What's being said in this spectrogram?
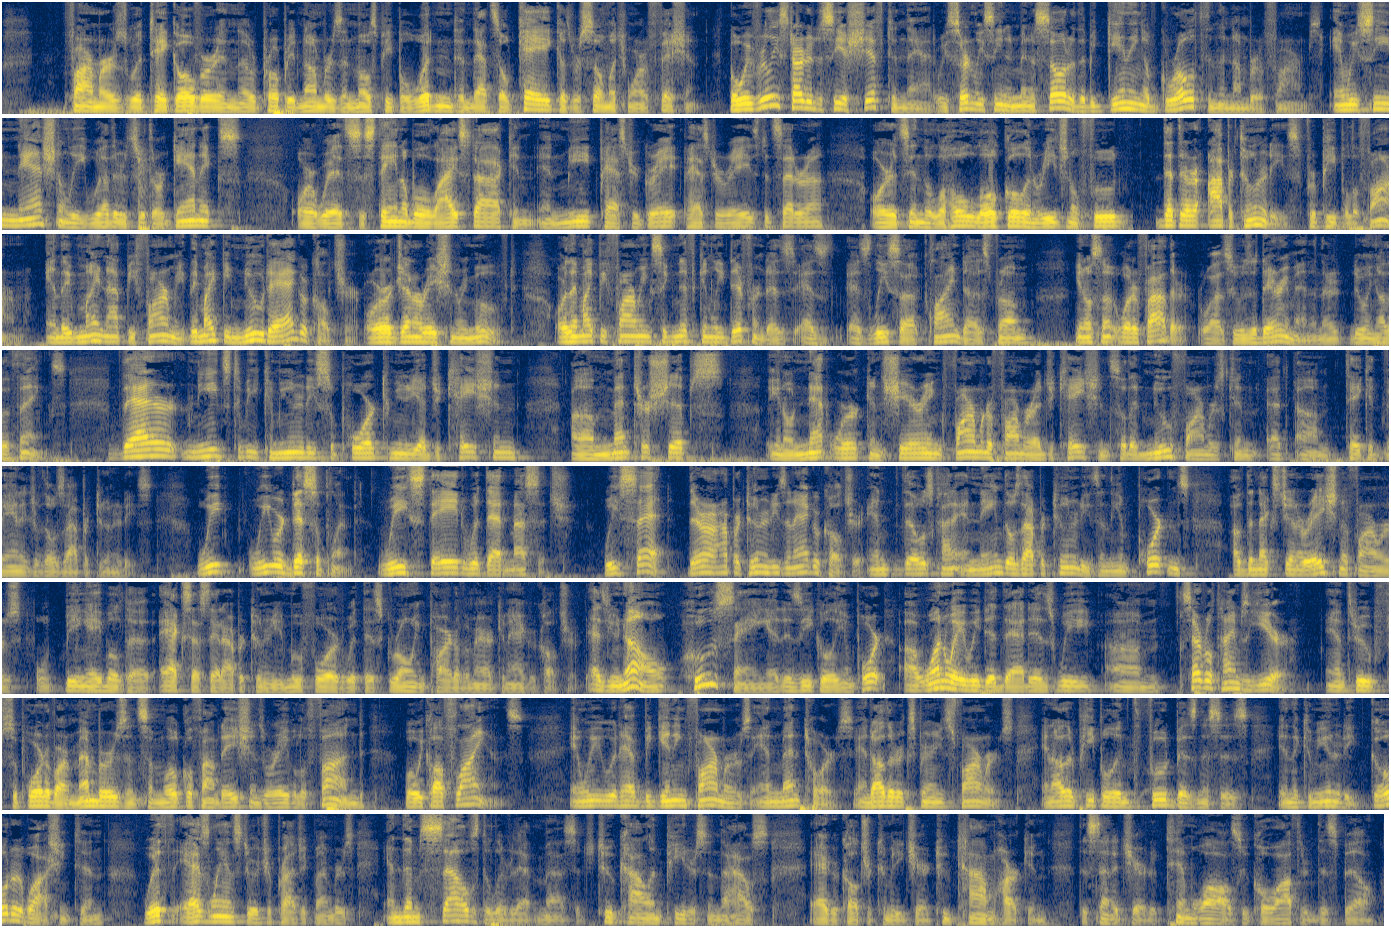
farmers would take over in the appropriate numbers and most people wouldn't and that's okay because we're so much more efficient. But we've really started to see a shift in that. We've certainly seen in Minnesota the beginning of growth in the number of farms. And we've seen nationally, whether it's with organics or with sustainable livestock and, and meat, pasture, gra- pasture raised, etc., or it's in the whole local and regional food that there are opportunities for people to farm. And they might not be farming, they might be new to agriculture or a generation removed. Or they might be farming significantly different, as, as, as Lisa Klein does from you know some, what her father was, who was a dairyman, and they're doing other things. There needs to be community support, community education, um, mentorships, you know, network and sharing farmer to farmer education so that new farmers can um, take advantage of those opportunities. We, we were disciplined. We stayed with that message. We said there are opportunities in agriculture and those kind of, and named those opportunities and the importance of the next generation of farmers being able to access that opportunity and move forward with this growing part of American agriculture. As you know, who's saying it is equally important. Uh, one way we did that is we, um, several times a year, and through support of our members and some local foundations, were able to fund what we call fly ins and we would have beginning farmers and mentors and other experienced farmers and other people in food businesses in the community go to Washington with as land stewardship project members and themselves deliver that message to Collin Peterson, the House Agriculture Committee chair, to Tom Harkin, the Senate chair, to Tim Walz, who co-authored this bill.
